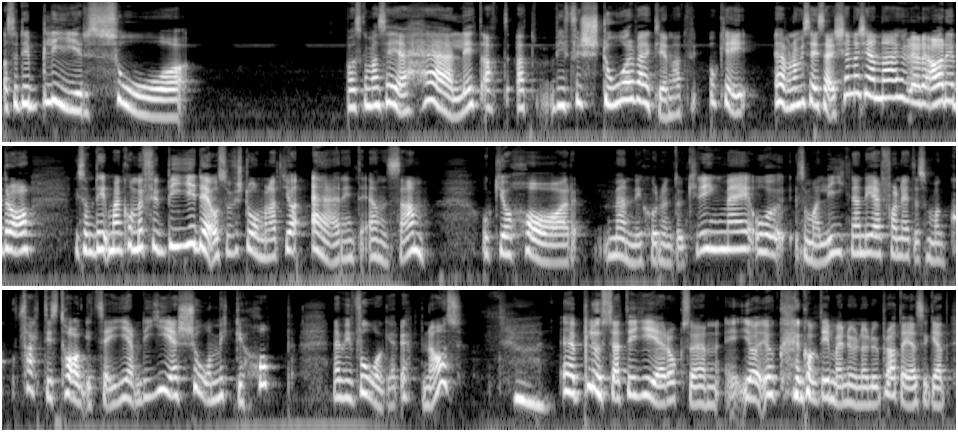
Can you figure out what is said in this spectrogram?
alltså det blir så vad ska man säga, härligt att, att vi förstår verkligen att, okej, okej, även om vi säger så här, känna, känna, hur är det? Ja, det är bra. Liksom det, man kommer förbi det och så förstår man att jag är inte ensam. Och jag har människor runt omkring mig och som har liknande erfarenheter som har faktiskt tagit sig igenom. Det ger så mycket hopp när vi vågar öppna oss. Eh, Plus att det ger också en... Jag, jag kom till mig nu när du pratade Jessica, att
